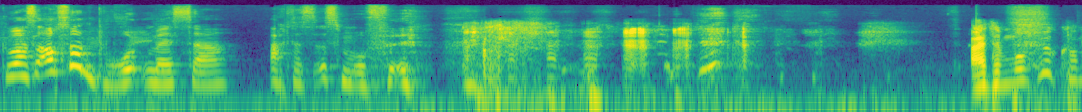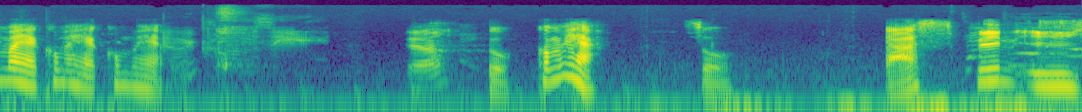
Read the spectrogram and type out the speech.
Du hast auch so ein Brotmesser. Ach, das ist Muffel. Warte, Muffel, komm mal her, komm mal her, komm mal her. Ja? So, komm her. So. Das bin ich.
